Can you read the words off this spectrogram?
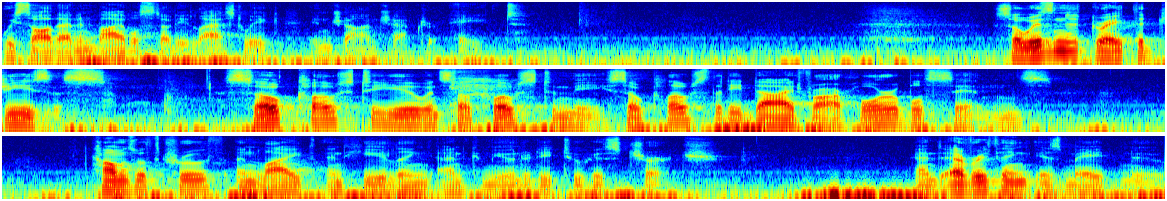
We saw that in Bible study last week in John chapter 8. So, isn't it great that Jesus, so close to you and so close to me, so close that he died for our horrible sins, comes with truth and light and healing and community to his church. And everything is made new.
